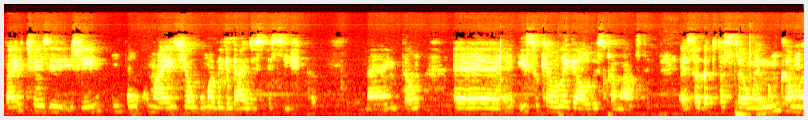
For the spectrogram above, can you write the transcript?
vai te exigir um pouco mais de alguma habilidade específica. Né? Então, é, isso que é o legal do Scrum Master. Essa adaptação é nunca uma,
